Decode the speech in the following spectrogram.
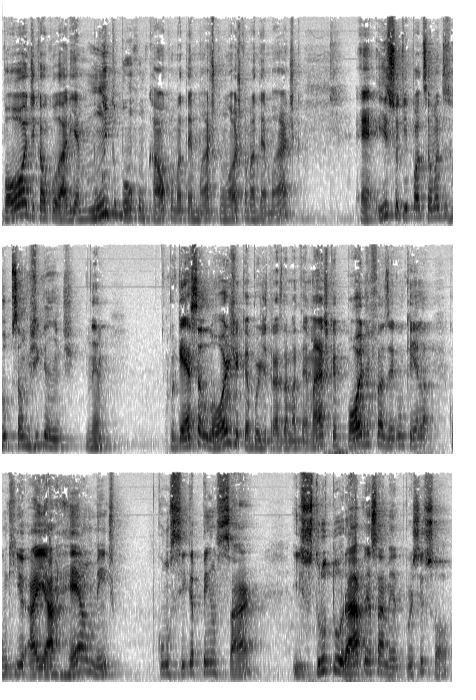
pode calcular e é muito bom com cálculo matemático, com lógica matemática, é, isso aqui pode ser uma disrupção gigante, né? Porque essa lógica por detrás da matemática pode fazer com que ela, com que a IA realmente consiga pensar e estruturar pensamento por si só.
